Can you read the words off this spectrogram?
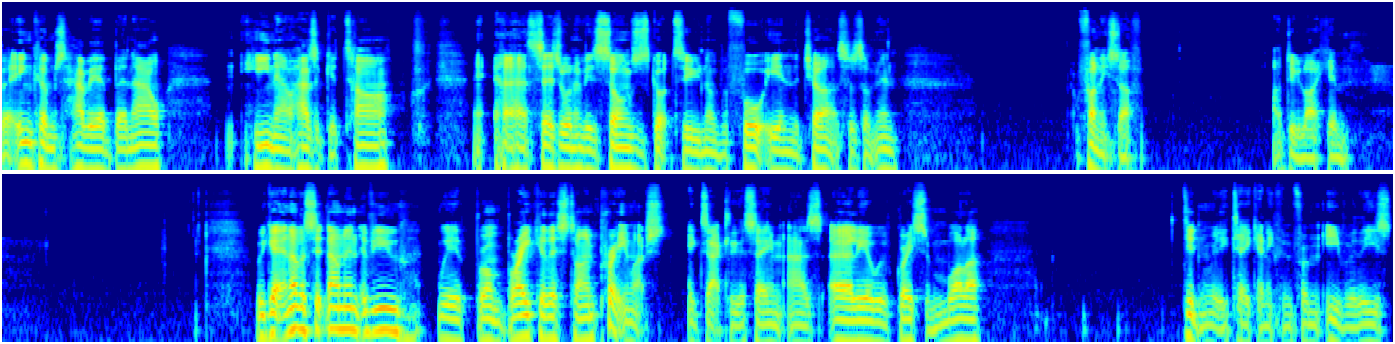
but in comes Javier Bernal. He now has a guitar. uh, says one of his songs has got to number 40 in the charts or something. Funny stuff. I do like him. We get another sit down interview with Bron Breakker this time, pretty much exactly the same as earlier with Grayson Waller. Didn't really take anything from either of these,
